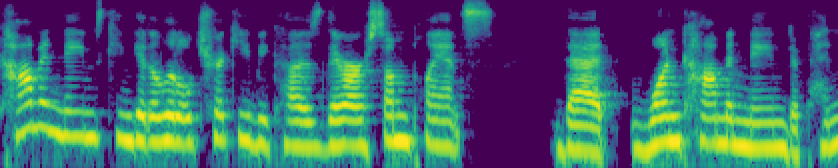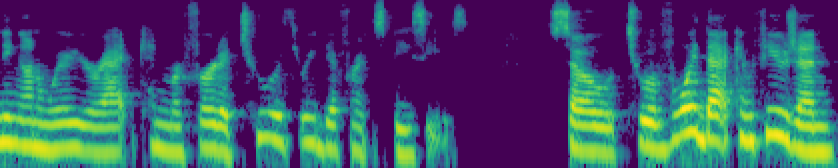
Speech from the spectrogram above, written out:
common names can get a little tricky because there are some plants that one common name, depending on where you're at, can refer to two or three different species. So to avoid that confusion,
